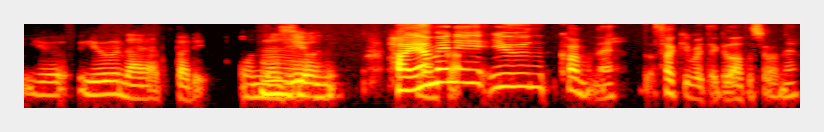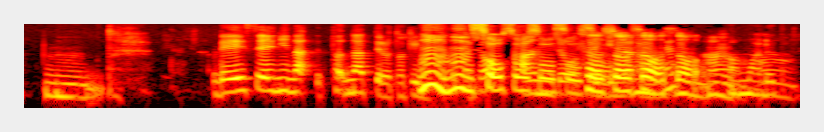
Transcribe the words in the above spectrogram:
言う言うなやっぱり。同じように、早めに言うかもね。さっきも言ったけど私はね、ううんん冷静にななってる時にってことでしょ？うんうんそうそうそうそう。そうそう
